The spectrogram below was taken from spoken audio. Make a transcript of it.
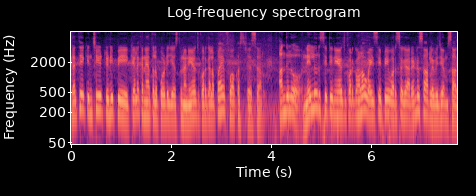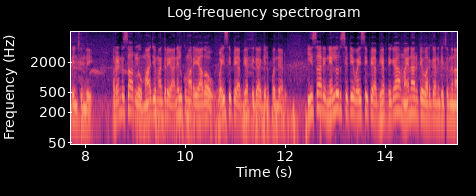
ప్రత్యేకించి టీడీపీ కీలక నేతలు పోటీ చేస్తున్న నియోజకవర్గాలపై ఫోకస్ చేశారు. అందులో నెల్లూరు సిటీ నియోజకవర్గంలో వైసీపీ వరుసగా రెండుసార్లు విజయం సాధించింది. రెండుసార్లు మాజీ మంత్రి అనిల్ కుమార్ యాదవ్ వైసీపీ అభ్యర్థిగా గెలుపొందారు. ఈసారి నెల్లూరు సిటీ వైసీపీ అభ్యర్థిగా మైనారిటీ వర్గానికి చెందిన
